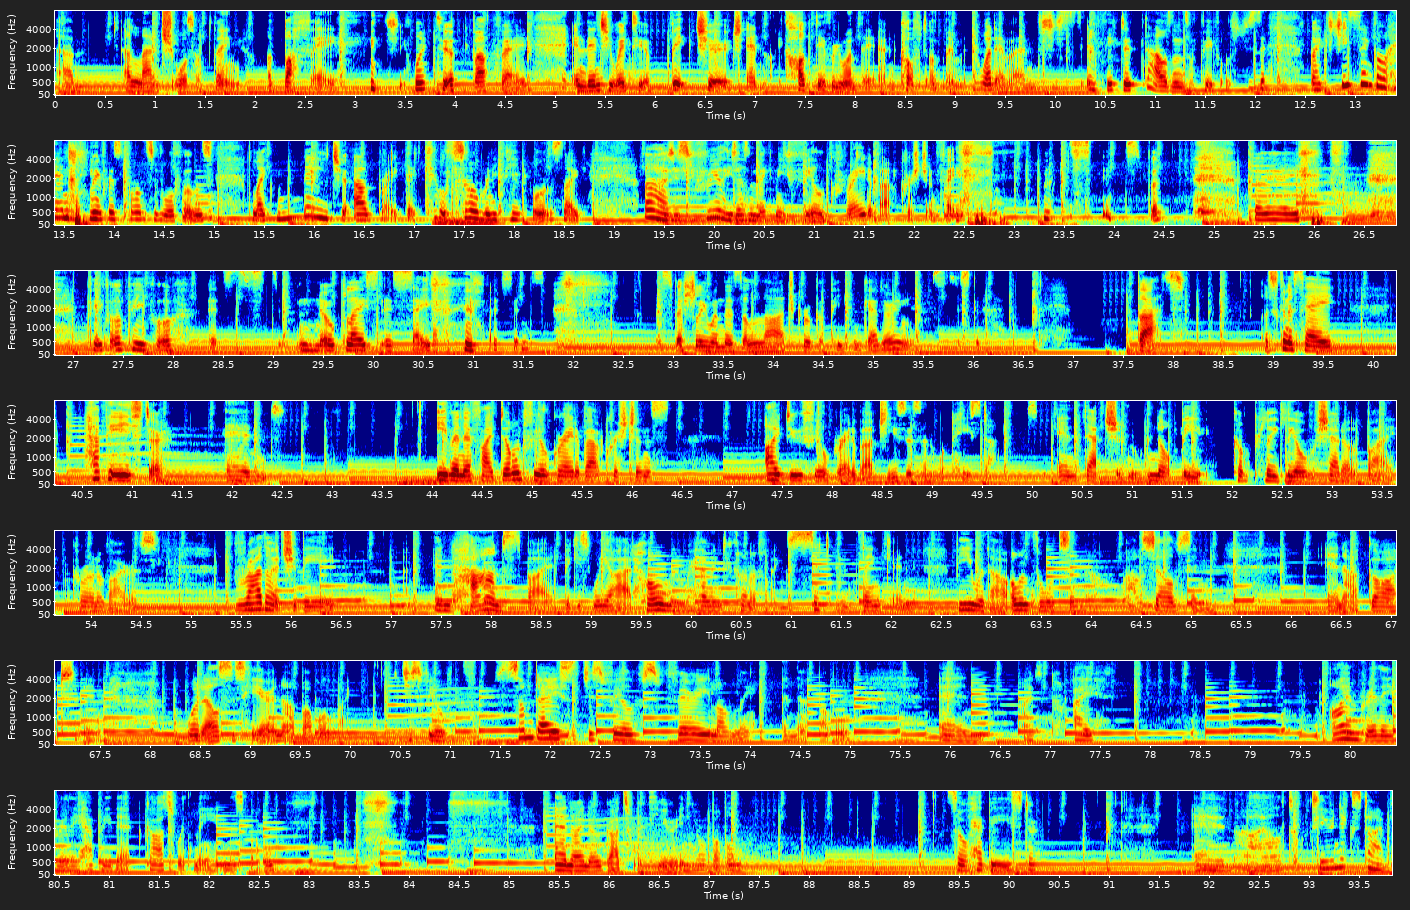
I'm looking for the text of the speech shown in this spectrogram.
um, a lunch or something, a buffet. she went to a buffet and then she went to a big church and like hugged everyone there and coughed on them and whatever. And she's infected thousands of people. She's like, she's single handedly responsible for this like major outbreak that killed so many people. It's like, oh, it just really doesn't make me feel great about Christian faith in that sense. But, but hey, people are people. It's no place is safe in that sense. Especially when there's a large group of people gathering, it's just gonna happen. But I'm just gonna say happy Easter and even if I don't feel great about Christians, I do feel great about Jesus and what he's done. And that should not be completely overshadowed by coronavirus. Rather, it should be enhanced by it because we are at home and we're having to kind of like sit and think and be with our own thoughts and our, ourselves and and our God and what else is here in our bubble. Like, just feel some days just feels very lonely in that bubble, and I I I'm really really happy that God's with me in this bubble. And I know God's with you in your bubble. So happy Easter. And I'll talk to you next time.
